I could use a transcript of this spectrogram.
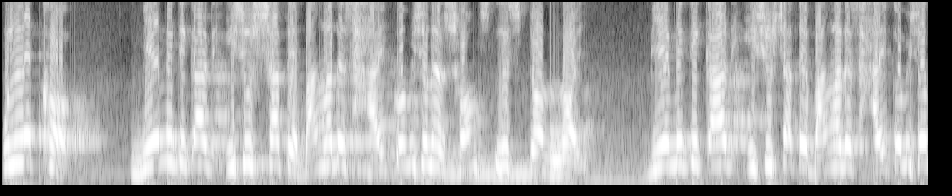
উল্লেখ্য বিএমএটি কার্ড ইস্যুর সাথে বাংলাদেশ হাই কমিশনের সংশ্লিষ্ট নয়। বিএমএটি কার্ড ইস্যুর সাথে বাংলাদেশ হাই কমিশন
